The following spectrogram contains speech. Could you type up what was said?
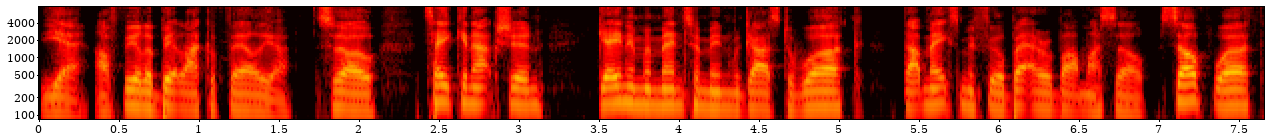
yeah, I feel a bit like a failure. So, taking action, gaining momentum in regards to work, that makes me feel better about myself. Self worth,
